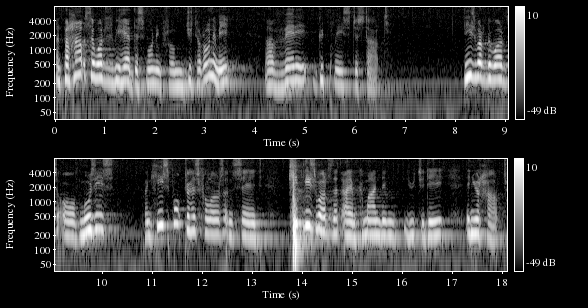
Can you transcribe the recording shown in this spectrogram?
And perhaps the words we heard this morning from Deuteronomy are a very good place to start. These were the words of Moses when he spoke to his followers and said, Keep these words that I am commanding you today in your heart.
